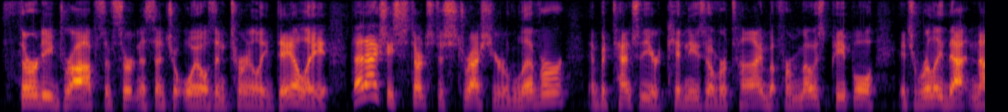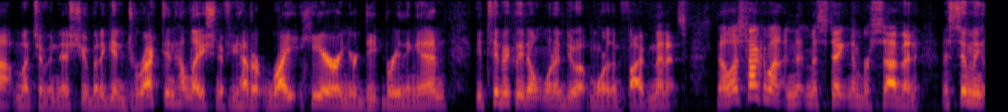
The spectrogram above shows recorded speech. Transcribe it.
30 drops of certain essential oils internally daily, that actually starts to stress your liver and potentially your kidneys over time. But for most people, it's really that not much of an issue. But again, direct inhalation, if you have it right here and you're deep breathing in, you typically don't want to do it more than five minutes. Now let's talk about mistake number seven, assuming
